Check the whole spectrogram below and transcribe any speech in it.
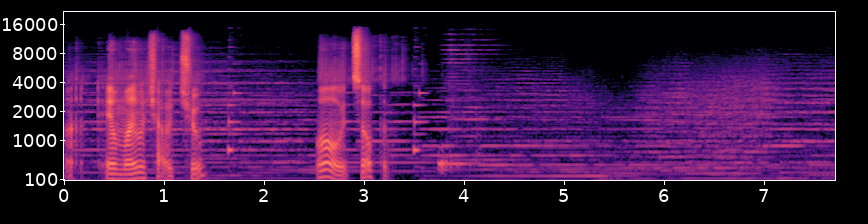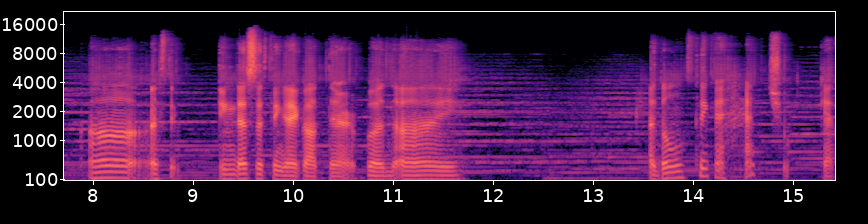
Uh, am I a child too? Oh, it's open. Uh, I think, think that's the thing I got there, but I... I don't think I had to get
